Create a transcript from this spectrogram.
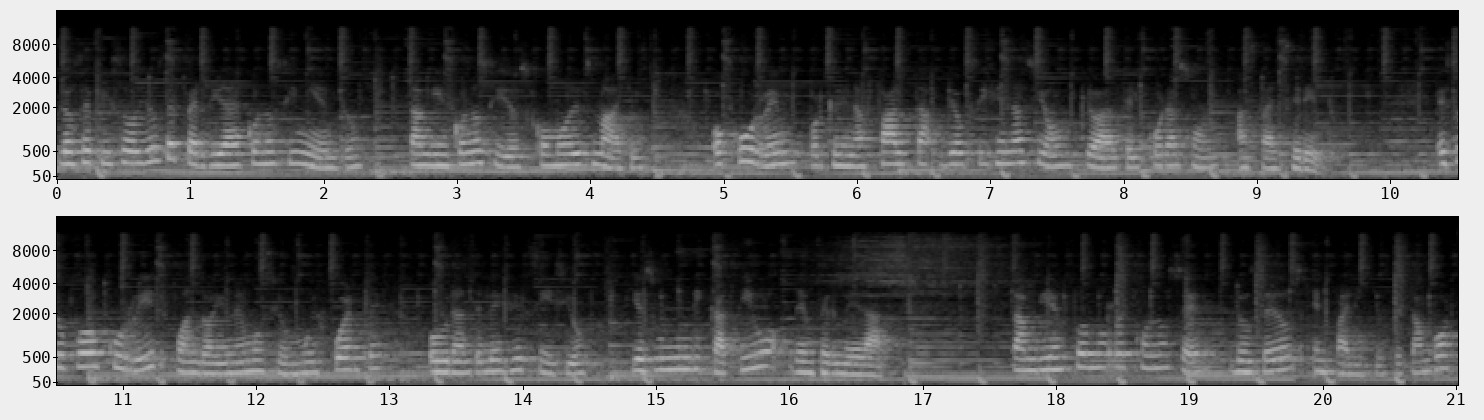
Los episodios de pérdida de conocimiento, también conocidos como desmayo, ocurren porque hay una falta de oxigenación que va desde el corazón hasta el cerebro. Esto puede ocurrir cuando hay una emoción muy fuerte o durante el ejercicio y es un indicativo de enfermedad. También podemos reconocer los dedos en palillos de tambor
